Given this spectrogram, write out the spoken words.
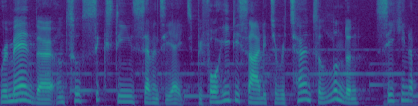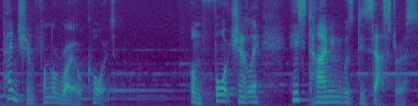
remained there until 1678 before he decided to return to London seeking a pension from the royal court. Unfortunately, his timing was disastrous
